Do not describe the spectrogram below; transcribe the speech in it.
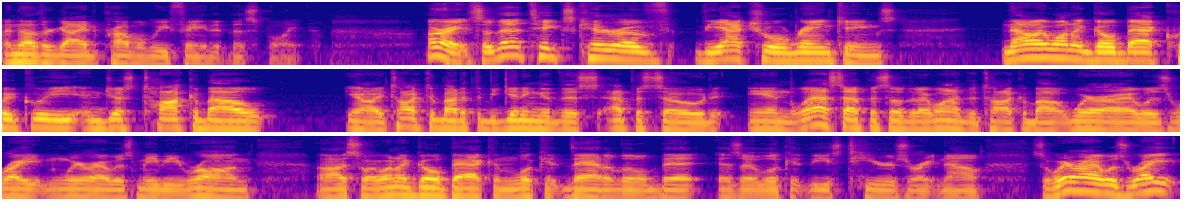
another guy to probably fade at this point. All right, so that takes care of the actual rankings. Now I want to go back quickly and just talk about, you know, I talked about at the beginning of this episode and the last episode that I wanted to talk about where I was right and where I was maybe wrong. Uh, so I want to go back and look at that a little bit as I look at these tiers right now. So where I was right,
